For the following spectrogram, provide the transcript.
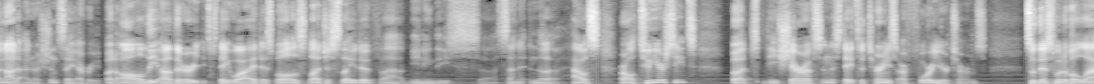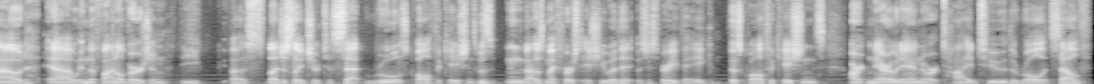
uh, not I shouldn't say every, but all the other statewide as well as legislative, uh, meaning the uh, Senate and the House, are all two-year seats. But the sheriffs and the state's attorneys are four-year terms. So this would have allowed, uh, in the final version, the uh, legislature to set rules, qualifications. Was and that was my first issue with it. It was just very vague. Those qualifications aren't narrowed in or tied to the role itself.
